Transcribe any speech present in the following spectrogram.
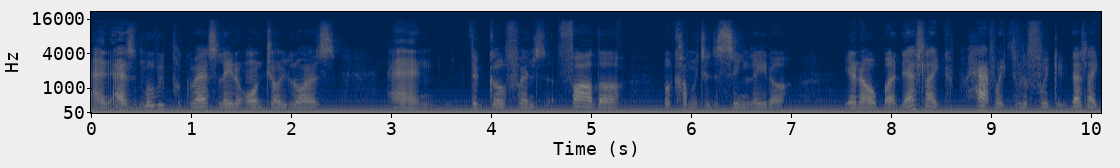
And as the movie progressed, later on, Joey Lawrence and the girlfriend's father will come into the scene later you know. But that's like halfway through the freaking. That's like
